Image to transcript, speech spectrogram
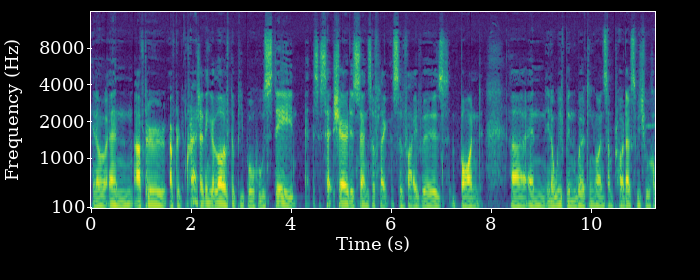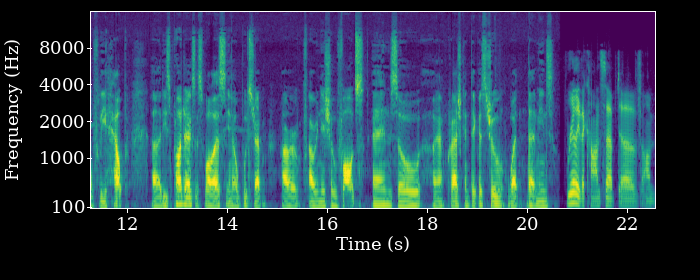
You know, and after after the crash, I think a lot of the people who stayed shared this sense of like survivors bond. Uh, and you know we've been working on some products which will hopefully help uh, these projects as well as you know bootstrap our our initial vaults. And so uh, Crash can take us through what that means. Really, the concept of um,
